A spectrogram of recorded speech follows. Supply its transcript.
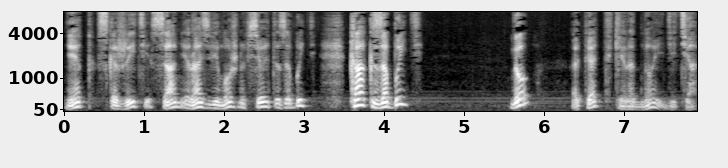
нет, скажите сами, разве можно все это забыть? Как забыть? Но опять-таки родное дитя.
